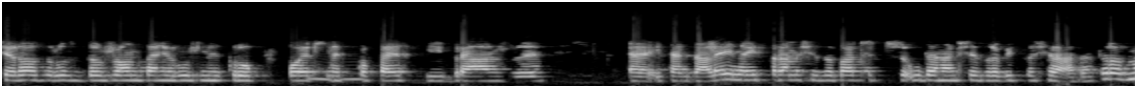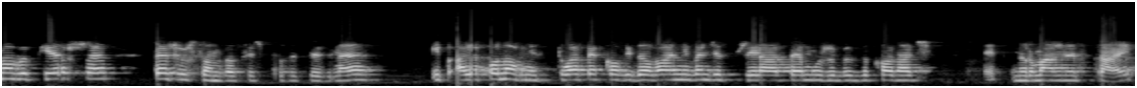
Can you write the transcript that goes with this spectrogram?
się rozrósł do żądań różnych grup społecznych, profesji, branży e, i tak dalej. No i staramy się zobaczyć, czy uda nam się zrobić coś razem. Te rozmowy pierwsze też już są dosyć pozytywne, i, ale ponownie sytuacja covidowa nie będzie sprzyjała temu, żeby wykonać normalny strajk,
